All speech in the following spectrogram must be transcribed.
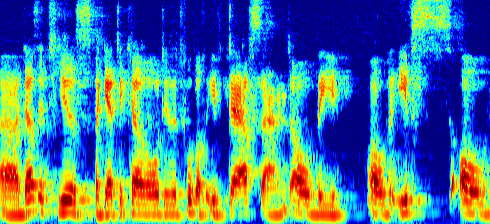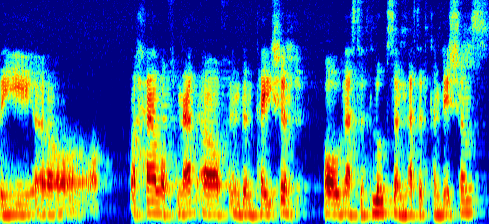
Uh, does it use spaghetti code? Is it full of if defs and all the all the ifs, all the uh, hell of net, of indentation, all nested loops and nested conditions?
